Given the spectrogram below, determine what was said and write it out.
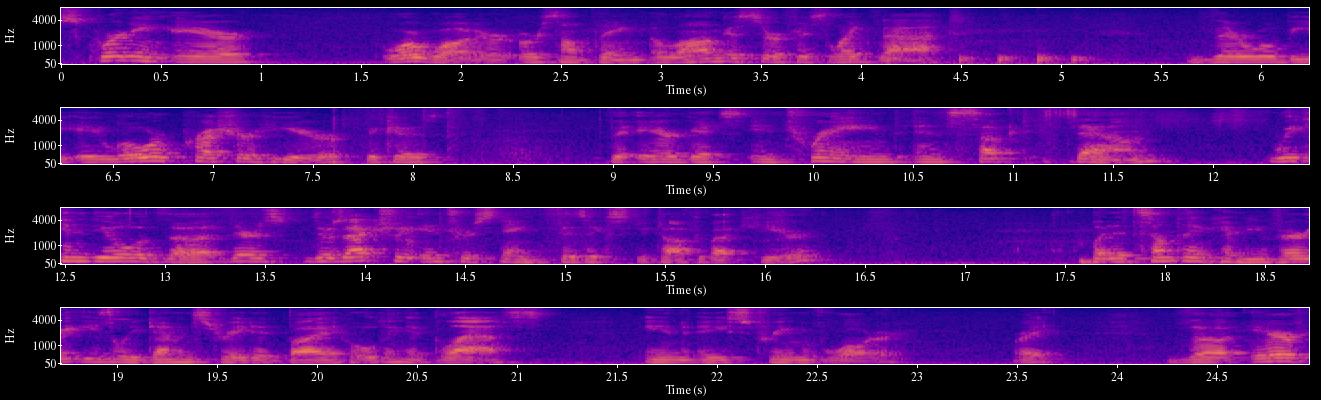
squirting air or water or something along a surface like that, there will be a lower pressure here because the air gets entrained and sucked down. We can deal with the, there's, there's actually interesting physics to talk about here, but it's something that can be very easily demonstrated by holding a glass in a stream of water, right? The air,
